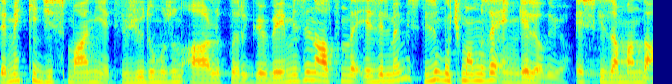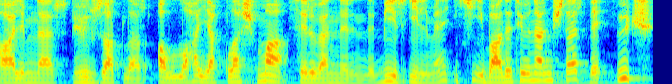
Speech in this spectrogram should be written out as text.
Demek ki cismaniyet, vücudumuzun ağırlıkları, göbeğimizin altında ezilmemiz bizim uçmamıza engel alıyor. Eski zamanda alimler, büyük zatlar Allah'a yaklaşma serüvenlerinde bir ilme, iki ibadete yönelmişler ve üç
